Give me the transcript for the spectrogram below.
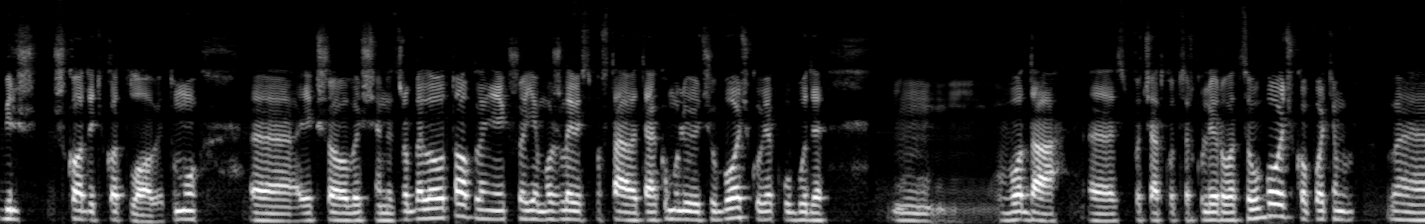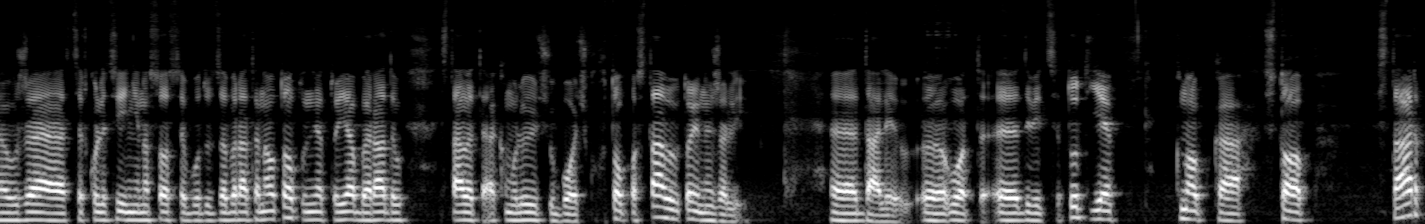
більш шкодить котлові. Тому, е, якщо ви ще не зробили отоплення, якщо є можливість поставити акумулюючу бочку, в яку буде вода е, спочатку циркулюватися у бочку, потім е, вже циркуляційні насоси будуть забирати на отоплення, то я би радив ставити акумулюючу бочку. Хто поставив, той не жаліє. Е, далі, от, дивіться, тут є кнопка Stop Start.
